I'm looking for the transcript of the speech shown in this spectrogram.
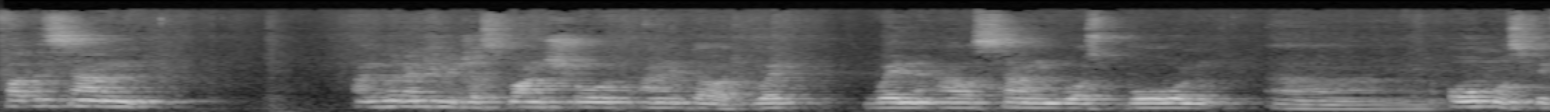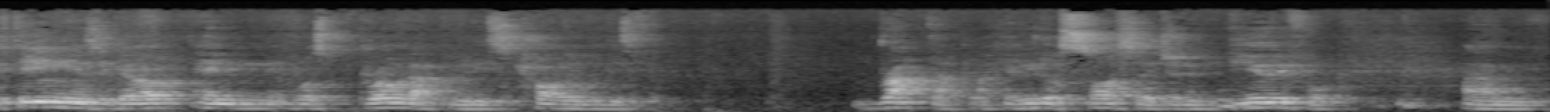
father son. I'm going to give you just one short anecdote. When when our son was born uh, almost 15 years ago, and it was brought up in this trolley with this wrapped up like a little sausage and a beautiful. Um,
